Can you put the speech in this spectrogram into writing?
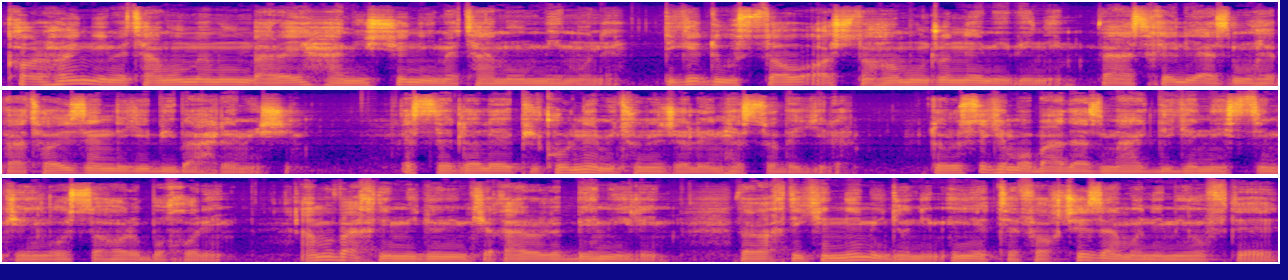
کارهای نیمه تموممون برای همیشه نیمه تموم میمونه. دیگه دوستا و آشناهامون رو نمی‌بینیم و از خیلی از موهبت‌های زندگی بی بهره میشیم. استدلال اپیکور نمی‌تونه جلو این حسو بگیره. درسته که ما بعد از مرگ دیگه نیستیم که این قصه ها رو بخوریم. اما وقتی می‌دونیم که قراره بمیریم و وقتی که نمی‌دونیم این اتفاق چه زمانی میفته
